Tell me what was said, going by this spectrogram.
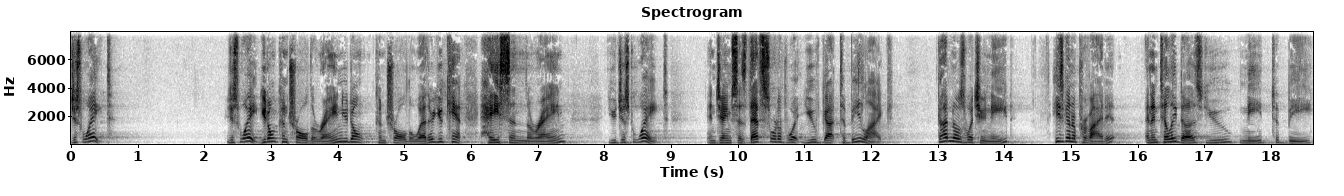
Just wait. Just wait. You don't control the rain. You don't control the weather. You can't hasten the rain. You just wait. And James says that's sort of what you've got to be like. God knows what you need, He's going to provide it. And until He does, you need to be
